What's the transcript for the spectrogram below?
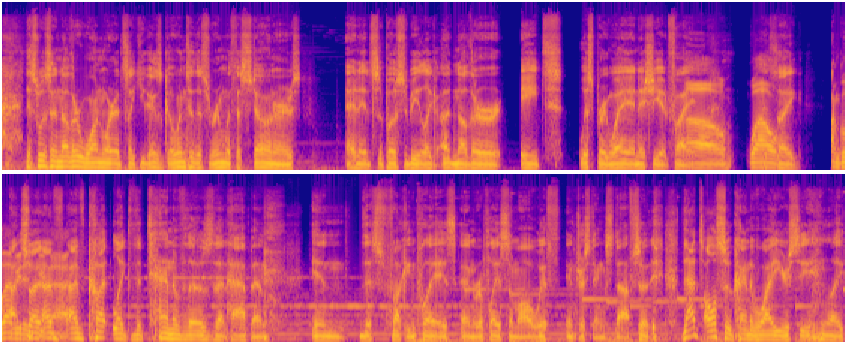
This was another one where it's like you guys go into this room with the stoners, and it's supposed to be like another eight Whispering Way initiate fight. Oh, well, it's like I'm glad we I- didn't so do I, I've that. I've cut like the ten of those that happen in this fucking place and replace them all with interesting stuff. So that's also kind of why you're seeing like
